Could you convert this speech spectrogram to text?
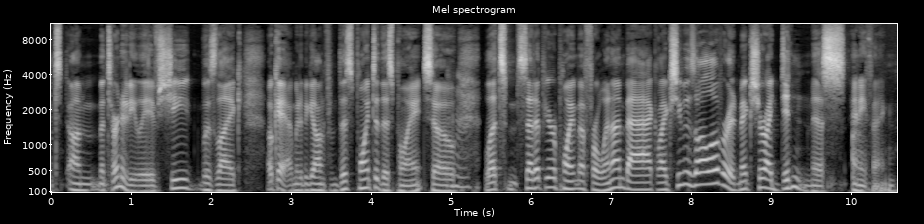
on maternity leave she was like okay i'm going to be gone from this point to this point. So Mhm. let's set up your appointment for when i'm back. Like she was all over it make sure i didn't miss anything.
